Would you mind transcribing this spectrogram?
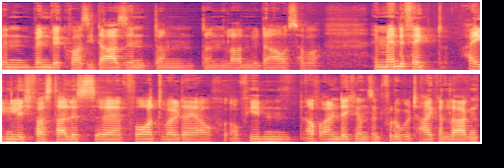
wenn, wenn wir quasi da sind, dann, dann laden wir da aus, aber im Endeffekt eigentlich fast alles äh, vor Ort, weil da ja auch auf jeden, auf allen Dächern sind Photovoltaikanlagen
